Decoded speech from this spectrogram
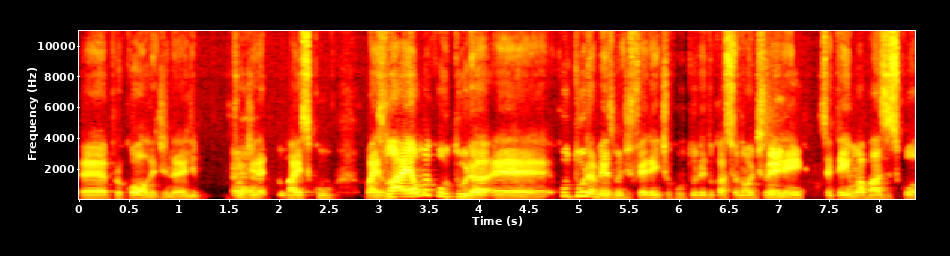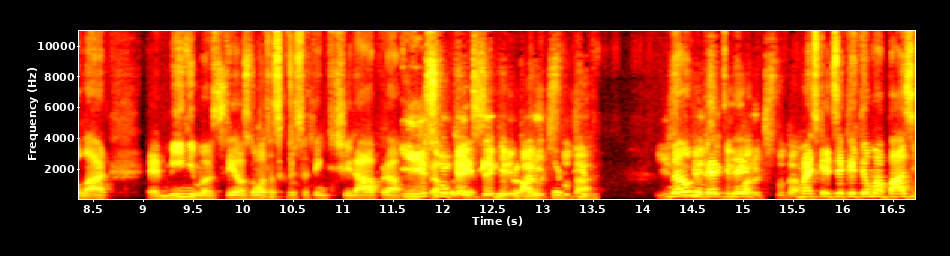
é, pro college, né? Ele foi É. direto do high school. Mas lá é uma cultura, é, cultura mesmo diferente, cultura educacional diferente. Você tem uma base escolar é, mínima, você tem as notas que você tem que tirar para. E isso não quer dizer que ele parou de estudar. Isso Não, não, quer quer dizer que ele dizer, parou de estudar. Mas quer dizer que ele tem uma base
